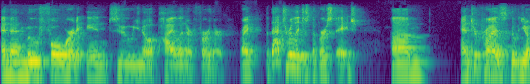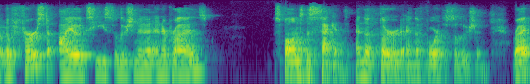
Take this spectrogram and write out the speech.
and then move forward into you know a pilot or further, right? But that's really just the first stage. Um, enterprise, you know, the first IoT solution in an enterprise spawns the second and the third and the fourth solution, right?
